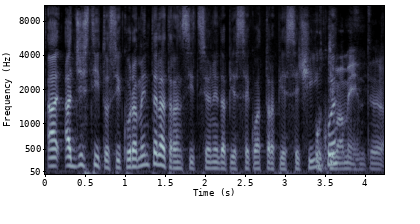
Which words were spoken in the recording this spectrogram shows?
Ha, ha gestito sicuramente la transizione da PS4 a PS5. Ultimamente.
